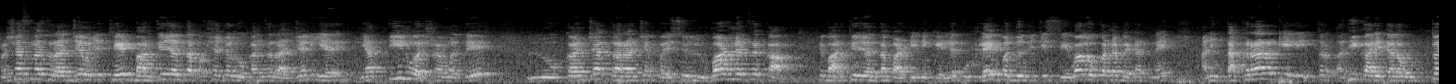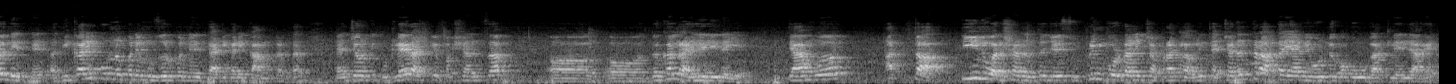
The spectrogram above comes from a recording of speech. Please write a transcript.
प्रशासनाचं राज्य म्हणजे थेट भारतीय जनता पक्षाच्या लोकांचं राज्य आणि या- या तीन वर्षामध्ये लोकांच्या कराचे पैसे लुबाडण्याचं काम हे भारतीय जनता पार्टीने केलं कुठल्याही पद्धतीची सेवा लोकांना भेटत नाही आणि तक्रार केली तर अधिकारी त्याला उत्तर देत नाहीत. अधिकारी पूर्णपणे मुजोरपणे त्या ठिकाणी काम करतात. त्यांच्यावरती कुठल्याही राजकीय पक्षांचा दखल राहिलेली नाही आहे त्यामुळं आत्ता तीन वर्षानंतर जे सुप्रीम कोर्टाने चपराक लावली त्याच्यानंतर आता या निवडणुका होऊ घातलेल्या आहेत.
